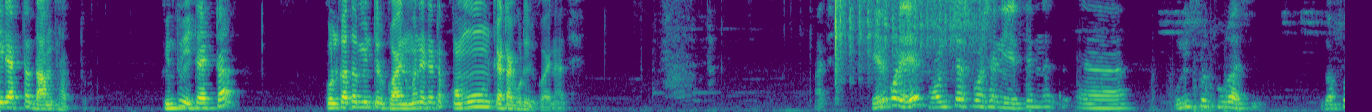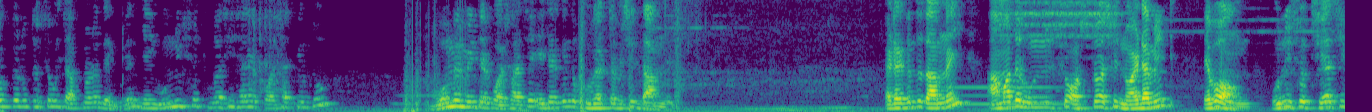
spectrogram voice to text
এর একটা দাম থাকতো। কিন্তু এটা একটা কলকাতা মিন্টের কয়েন মানে এটা একটা কমন ক্যাটাগরির কয়েন আছে। আচ্ছা এরপরে পঞ্চাশ পয়সা নিয়ে এসেছেন উনিশশো চুরাশি। দর্শকদের উদ্দেশ্যে বলছি, আপনারা দেখবেন যে উনিশশো চুরাশি সালের পয়সা কিন্তু বোম্বে মিন্টের পয়সা আছে, এটার কিন্তু খুব একটা বেশি দাম নেই। এটার কিন্তু দাম নেই। আমাদের উনিশশো অষ্টআশি নয়ডা মিন্ট এবং উনিশশো ছিয়াশি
